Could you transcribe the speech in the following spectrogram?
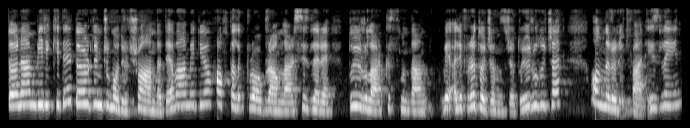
dönem 1-2'de dördüncü modül şu anda devam ediyor. Haftalık programlar sizlere duyurular kısmından ve Ali Fırat hocamızca duyurulacak. Onları lütfen izleyin.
